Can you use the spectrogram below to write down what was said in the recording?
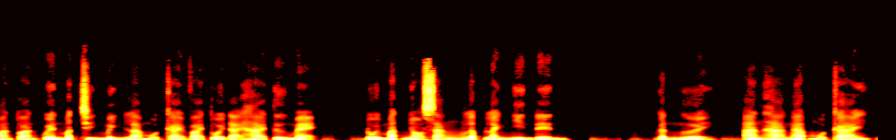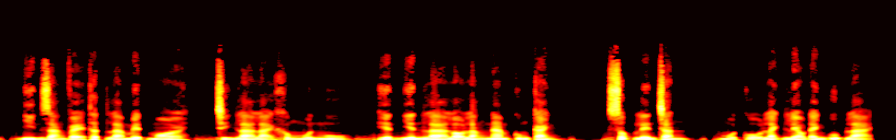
hoàn toàn quên mất chính mình là một cái vài tuổi đại hài tử mẹ, đôi mắt nhỏ sáng lấp lánh nhìn đến. Gần người, An Hà ngáp một cái, nhìn dáng vẻ thật là mệt mỏi, chính là lại không muốn ngủ, hiển nhiên là lo lắng nam cung cảnh. Sốc lên chăn, một cổ lạnh leo đánh úp lại,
